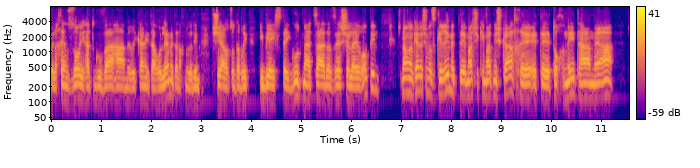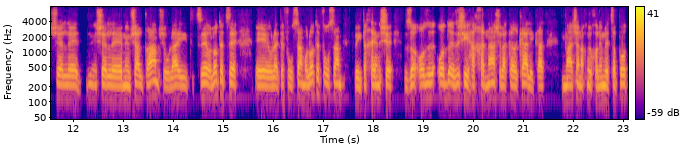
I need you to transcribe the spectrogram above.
ולכן זוהי התגובה האמריקנית ההולמת. אנחנו יודעים שארצות הברית הביעה הסתייגות מהצעד הזה של האירופים. ישנם גם כאלה שמזכירים את מה שכמעט נשכח, את תוכנית המאה של, של ממשל טראמפ, שאולי תצא או לא תצא, אולי תפורסם או לא תפורסם, וייתכן שזו עוד, עוד איזושהי הכנה של הקרקע לקראת מה שאנחנו יכולים לצפות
